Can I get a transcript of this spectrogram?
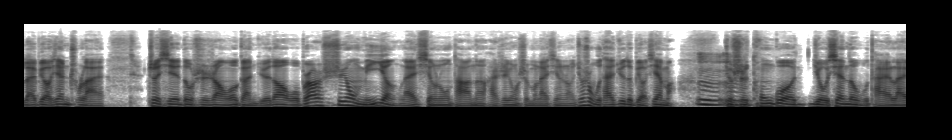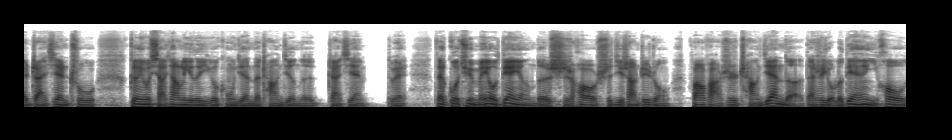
来表现出来，这些都是让我感觉到，我不知道是用迷影来形容它呢，还是用什么来形容，就是舞台剧的表现嘛，嗯，就是通过有限的舞台来展现出更有想象力的一个空间的场景的展现。对，在过去没有电影的时候，实际上这种方法是常见的，但是有了电影以后，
